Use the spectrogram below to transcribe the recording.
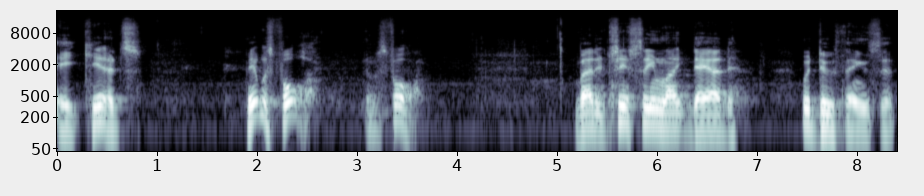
eight kids, it was full. It was full. But it just seemed like dad would do things that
